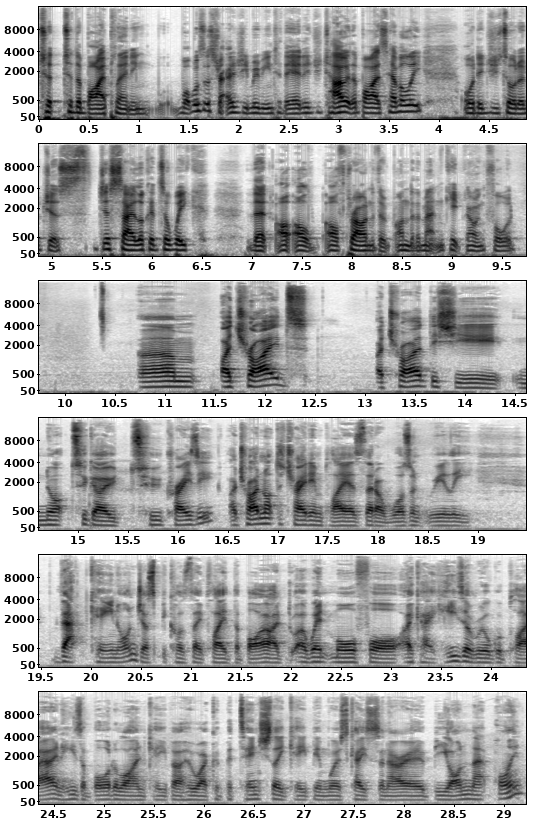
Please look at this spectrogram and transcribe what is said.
to, to the bye planning. What was the strategy moving into there? Did you target the byes heavily, or did you sort of just just say, look, it's a week that I'll I'll, I'll throw under the under the mat and keep going forward? Um, I tried. I tried this year not to go too crazy. I tried not to trade in players that I wasn't really that keen on just because they played the bye. I, I, went more for okay, he's a real good player and he's a borderline keeper who I could potentially keep in worst case scenario beyond that point.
